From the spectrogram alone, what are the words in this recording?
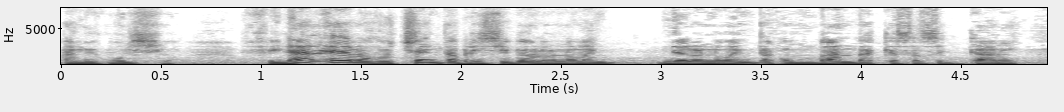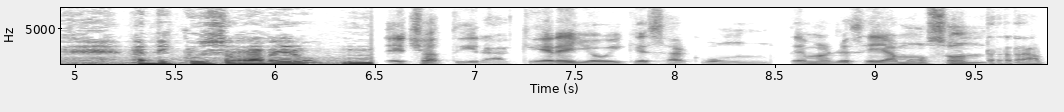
a mi juicio. Finales de los 80, principios de los 90, de los 90 con bandas que se acercaron al discurso rapero. De hecho, a Tiraquere yo vi que sacó un tema que se llamó Son Rap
